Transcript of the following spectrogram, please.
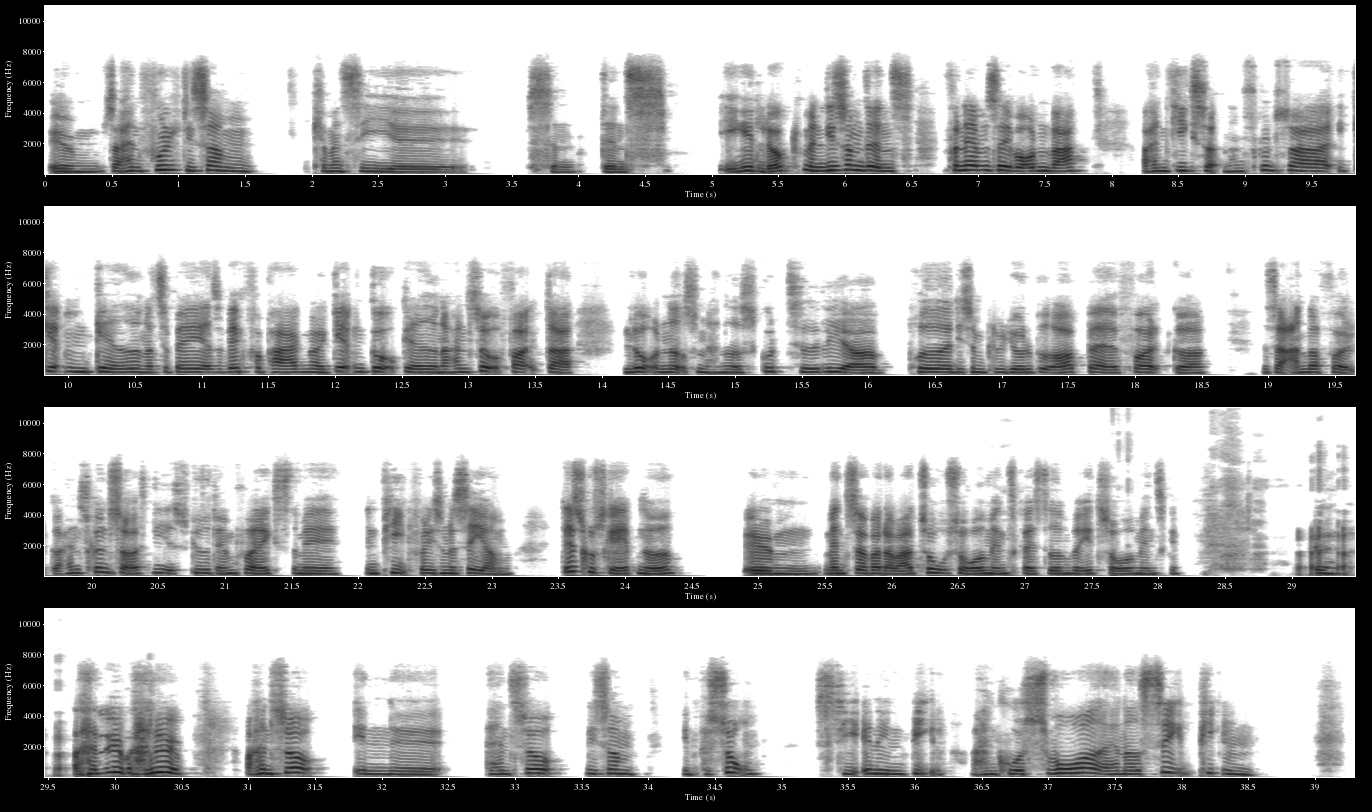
Øhm, så han fulgte ligesom, kan man sige, øh, sådan dens, ikke lugt, men ligesom dens fornemmelse i, hvor den var. Og han gik sådan, han skyndte sig igennem gaden og tilbage, altså væk fra parken og igennem gågaden, og han så folk, der lå ned, som han havde skudt tidligere, og prøvede at ligesom blive hjulpet op af folk, og altså andre folk, og han skyndte sig også lige at skyde dem for ekstra med en pil, for ligesom at se om det skulle skabe noget. Øhm, men så var der bare to sårede mennesker i stedet for et såret menneske. øh, og han løb, og han løb, og han så en, øh, han så ligesom en person stige ind i en bil, og han kunne have svoret, at han havde set pilen.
